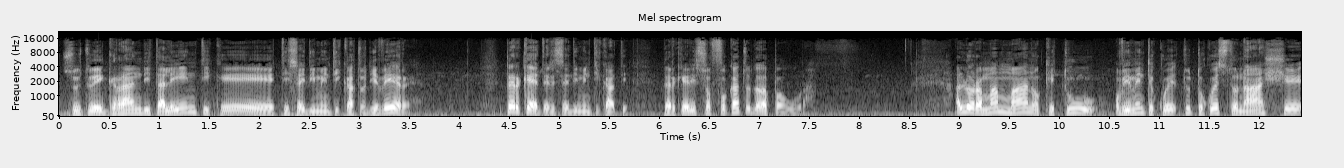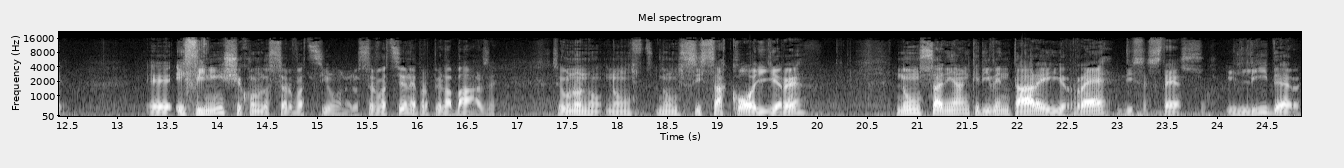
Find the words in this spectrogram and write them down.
sui tuoi grandi talenti che ti sei dimenticato di avere. Perché te li sei dimenticati? Perché eri soffocato dalla paura. Allora, man mano che tu, ovviamente que- tutto questo nasce eh, e finisce con l'osservazione, l'osservazione è proprio la base. Se uno no, non, non si sa cogliere, non sa neanche diventare il re di se stesso, il leader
